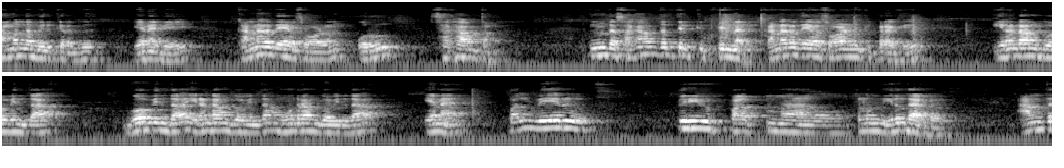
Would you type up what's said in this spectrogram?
சம்பந்தம் இருக்கிறது. எனவே கன்னரதேவ சோழன் ஒரு சகாப்தம். இந்த சகாப்தத்திற்கு பின்னர் கன்னடதேவ சோழனுக்கு பிறகு இரண்டாம் கோவிந்தா கோவிந்தா இரண்டாம் கோவிந்தா மூன்றாம் கோவிந்தா என பல்வேறு பிரிவு ப- இருந்தார்கள். அந்த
